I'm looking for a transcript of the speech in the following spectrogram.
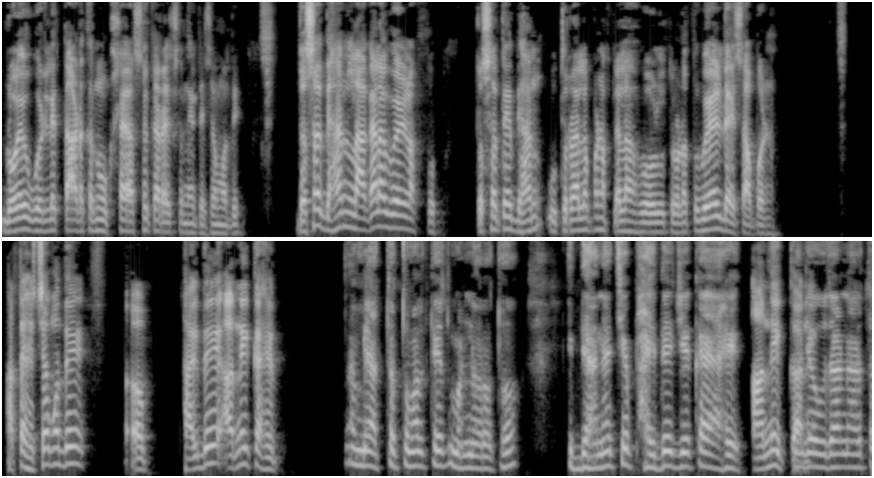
डोळे उघडले ताडकन उठलाय असं करायचं नाही त्याच्यामध्ये. जसं ध्यान लागायला वेळ लागतो तसं ते ध्यान उतरायला पण आपल्याला हळूहळू थोडा तो वेळ द्यायचा आपण. आता ह्याच्यामध्ये फायदे अनेक आहेत. मी आता तुम्हाला तेच म्हणणार होतो की ध्यानाचे फायदे जे काय आहेत अनेक म्हणजे उदाहरणार्थ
